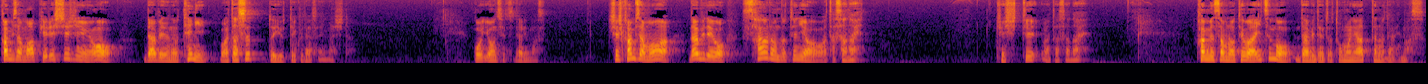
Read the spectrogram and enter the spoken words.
神様はペリシテ人をダビデの手に渡すと言ってくださいました。4節であります。しかし神様はダビデをサウルの手には渡さない。決して渡さない。神様の手はいつもダビデと共にあったのであります。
